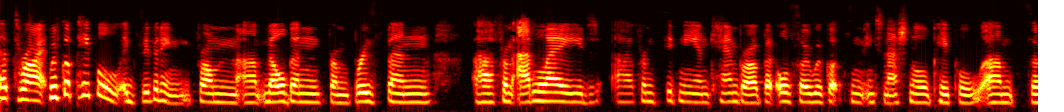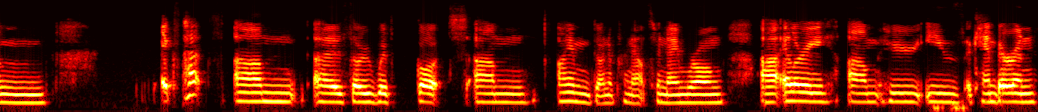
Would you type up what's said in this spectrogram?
That's right. We've got people exhibiting from uh, Melbourne, from Brisbane, uh, from Adelaide, uh, from Sydney and Canberra, but also we've got some international people, um, some expats. Um, uh, so we've got, um, I am going to pronounce her name wrong, uh, Ellery, um, who is a Canberran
